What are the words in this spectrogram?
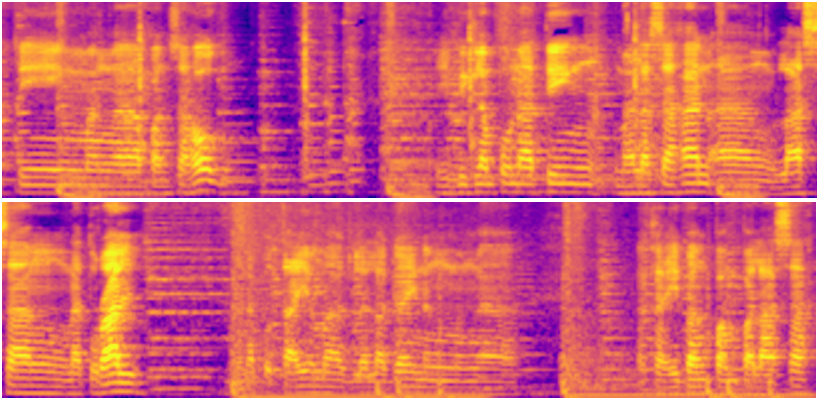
ating mga pangsahog. Ibig lang po nating malasahan ang lasang natural. Na po tayo maglalagay ng mga kakaibang pampalasa.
